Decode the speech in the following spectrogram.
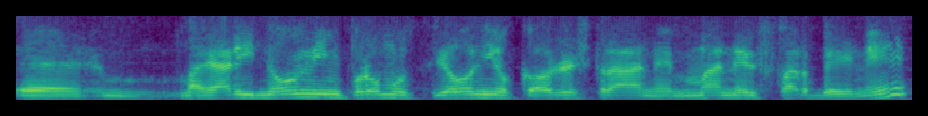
eh, magari non in promozioni o cose strane, ma nel far bene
